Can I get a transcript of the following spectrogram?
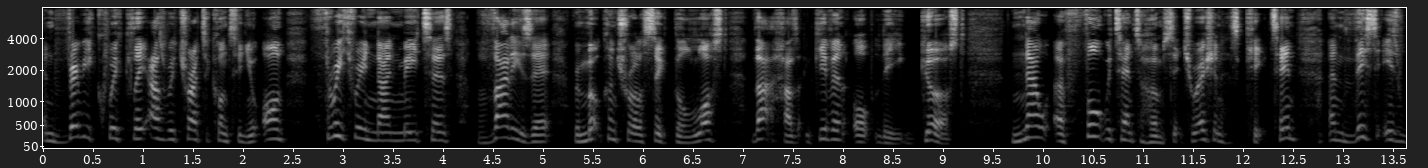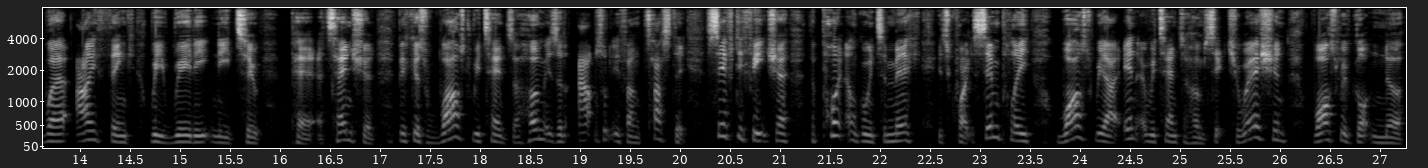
and very quickly as we try to continue on, 339 meters, that is it, remote controller signal lost, that has given up the ghost. Now a full return to home situation has kicked in and this is where I think we really need to pay attention because whilst return to home is an absolutely fantastic safety feature, the point I'm going to make is quite simply, whilst we are in a return to home situation, whilst we've got no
